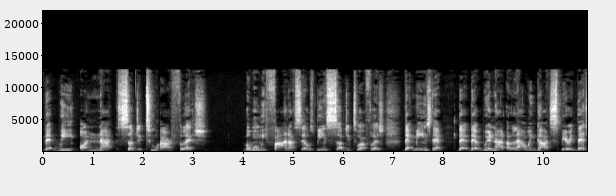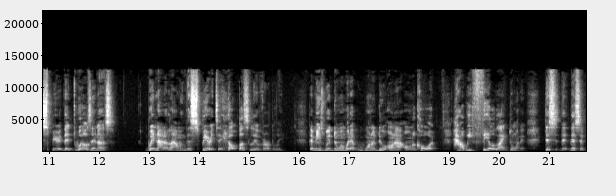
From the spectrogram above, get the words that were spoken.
that we are not subject to our flesh. But when we find ourselves being subject to our flesh, that means that that, that we're not allowing God's spirit, that spirit that dwells in us, we're not allowing the spirit to help us live verbally. That means we're doing whatever we want to do on our own accord, how we feel like doing it. This is listen.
